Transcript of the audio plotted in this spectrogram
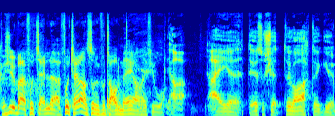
Kan ikke du bare fortelle Fortell han som du fortalte meg han i fjor? Ja, nei, det som skjedde, var at jeg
